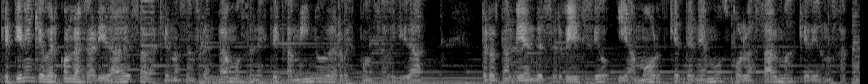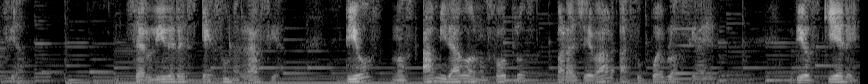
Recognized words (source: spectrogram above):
que tienen que ver con las realidades a las que nos enfrentamos en este camino de responsabilidad, pero también de servicio y amor que tenemos por las almas que Dios nos ha confiado. Ser líderes es una gracia. Dios nos ha mirado a nosotros para llevar a su pueblo hacia Él. Dios quiere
